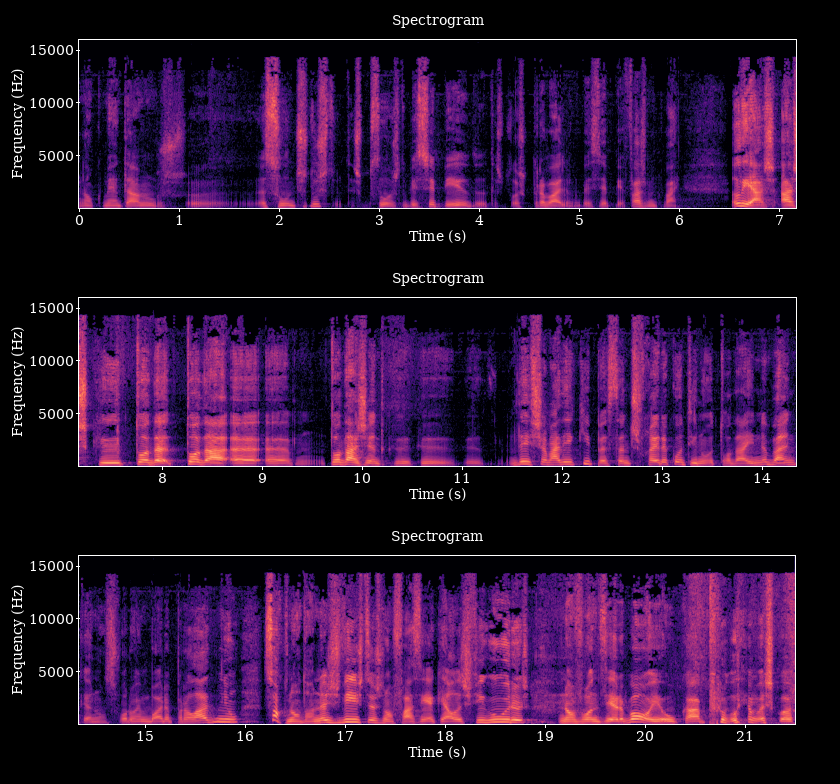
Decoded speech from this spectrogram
não comentámos uh, assuntos dos- das pessoas do BCP, das pessoas que trabalham no BCP. Faz muito bem. Aliás, acho que toda, toda, a, toda a gente que, que, que da chamada equipa Santos Ferreira continua toda aí na banca, não se foram embora para lado nenhum. Só que não dão nas vistas, não fazem aquelas figuras, não vão dizer, bom, eu cá problemas com a,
